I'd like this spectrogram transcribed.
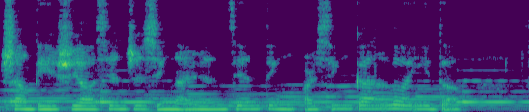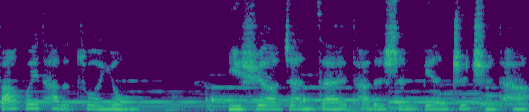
上帝需要先知型男人坚定而心甘乐意的。发挥他的作用，你需要站在他的身边支持他，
